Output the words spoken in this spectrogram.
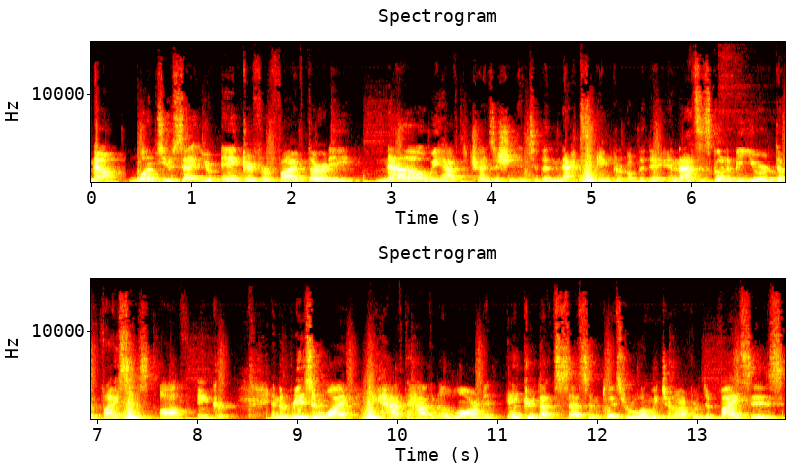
Now, once you set your anchor for 5.30, now we have to transition into the next anchor of the day, and that's going to be your devices off anchor. And the reason why we have to have an alarm, an anchor that sets in place for when we turn off our devices,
